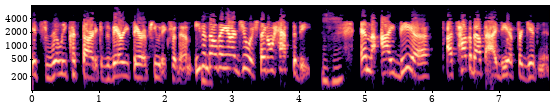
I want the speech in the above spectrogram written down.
it's really cathartic. It's very therapeutic for them. Even though they aren't Jewish, they don't have to be. Mm-hmm. And the idea, I talk about the idea of forgiveness.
